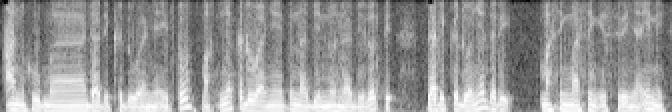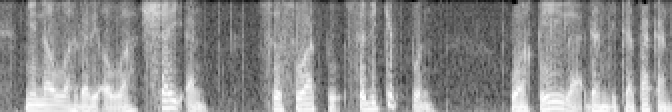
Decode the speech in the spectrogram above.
anhuma dari keduanya itu maksudnya keduanya itu Nabi Nuh Nabi Lut dari keduanya dari masing-masing istrinya ini minallah dari Allah syai'an sesuatu sedikit pun waqila dan dikatakan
